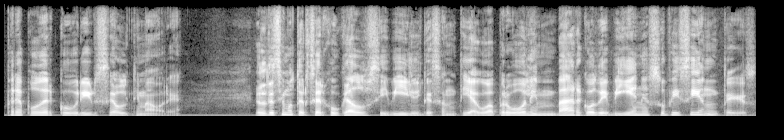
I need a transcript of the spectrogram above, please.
Para poder cubrirse a última hora. El decimotercer juzgado civil de Santiago aprobó el embargo de bienes suficientes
